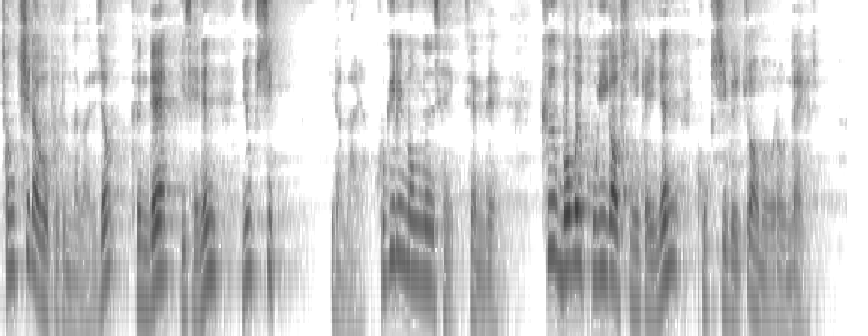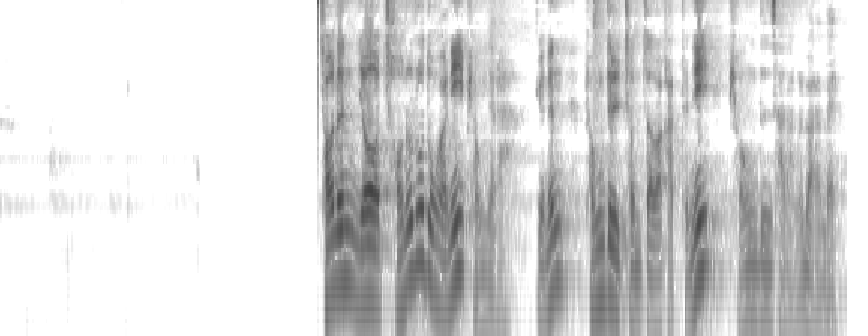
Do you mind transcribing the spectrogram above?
청취라고 부른단 말이죠. 그런데 이 새는 육식이란 말이야. 고기를 먹는 새, 새인데 그 먹을 고기가 없으니까 이젠 곡식을 쪼아 먹으러 온다 이거죠. 저는 여 전으로 동안이 병냐라. 이거는 병들 전자와 같으니 병든 사람을 말한다.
